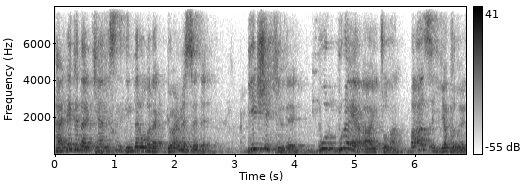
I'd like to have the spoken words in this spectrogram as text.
her ne kadar kendisini dindar olarak görmese de bir şekilde bu, buraya ait olan bazı yapıları,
